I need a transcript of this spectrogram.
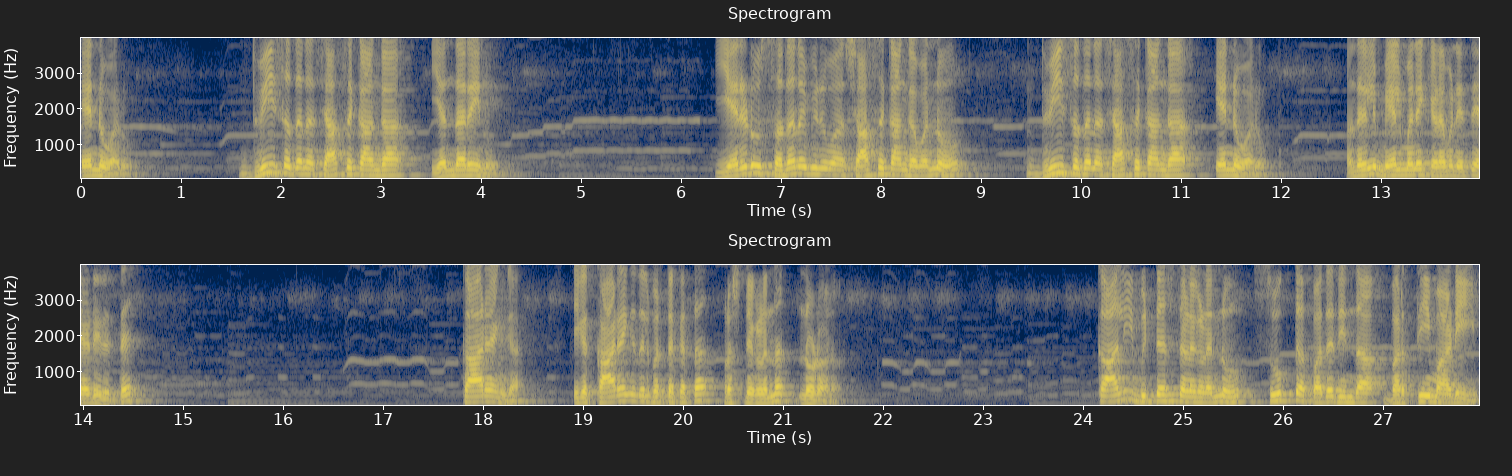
ಎನ್ನುವರು. ದ್ವಿಸದನ ಶಾಸಕಾಂಗ ಎಂದರೇನು? ಎರಡು ಸದನವಿರುವ ಶಾಸಕಾಂಗವನ್ನು ದ್ವಿಸದನ ಶಾಸಕಾಂಗ ಎನ್ನುವರು. ಅಂದರೆ ಇಲ್ಲಿ ಮೇಲ್ಮನೆ, ಕೆಳಮನೆ ಅಂತ ಎರಡಿರುತ್ತೆ ಕಾರ್ಯಾಂಗ. ಈಗ ಕಾರ್ಯಾಂಗದಲ್ಲಿ ಬರ್ತಕ್ಕಂಥ ಪ್ರಶ್ನೆಗಳನ್ನು ನೋಡೋಣ. ಖಾಲಿ ಬಿಟ್ಟ ಸ್ಥಳಗಳನ್ನು ಸೂಕ್ತ ಪದದಿಂದ ಭರ್ತಿ ಮಾಡಿ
